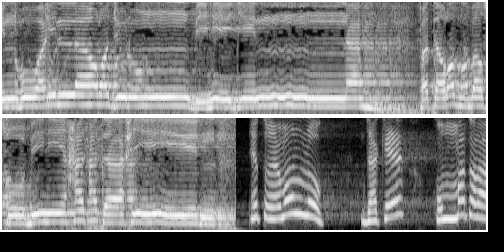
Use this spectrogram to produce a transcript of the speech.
ইন এ তো এমন লোক যাকে উম্মাতরা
